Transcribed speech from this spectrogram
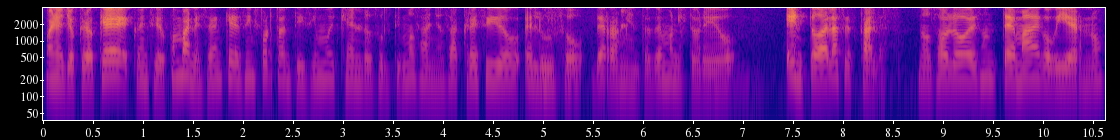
Bueno, yo creo que coincido con Vanessa en que es importantísimo y que en los últimos años ha crecido el uso de herramientas de monitoreo en todas las escalas. No solo es un tema de gobierno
